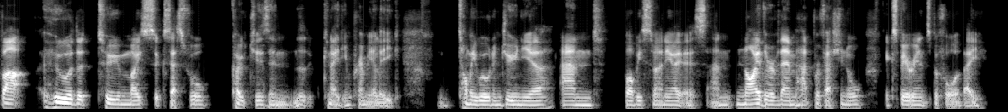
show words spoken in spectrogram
But who are the two most successful coaches in the Canadian Premier League? Tommy Wheeldon Jr. and Bobby Smyrniotis, and neither of them had professional experience before they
